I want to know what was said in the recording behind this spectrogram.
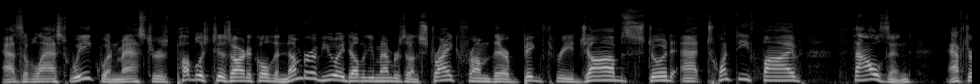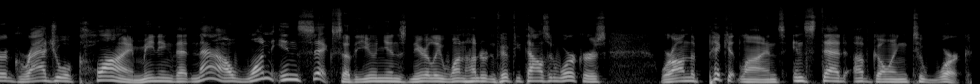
As of last week, when Masters published his article, the number of UAW members on strike from their big three jobs stood at 25,000 after a gradual climb, meaning that now one in six of the union's nearly 150,000 workers were on the picket lines instead of going to work.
